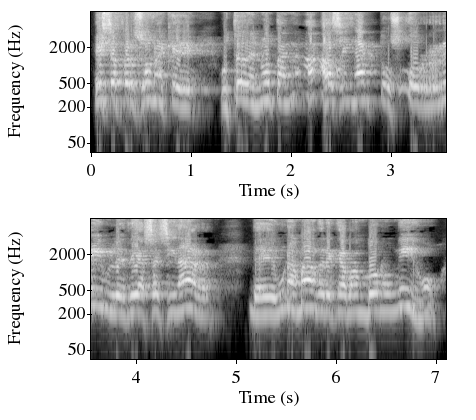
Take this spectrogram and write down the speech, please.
Esas personas que ustedes notan hacen actos horribles de asesinar, de una madre que abandona un hijo,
